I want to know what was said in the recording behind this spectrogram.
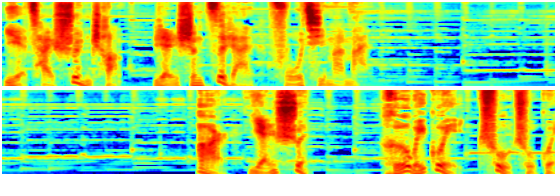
也才顺畅，人生自然福气满满。二言顺，和为贵，处处贵。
